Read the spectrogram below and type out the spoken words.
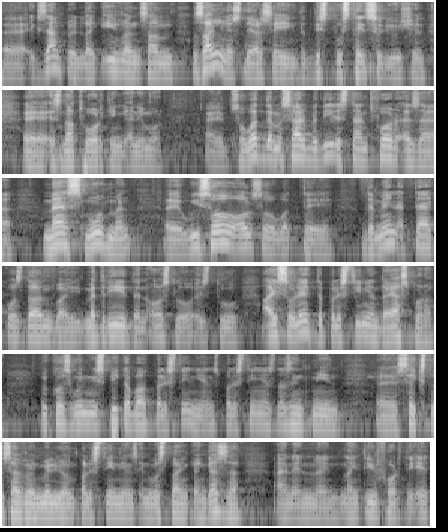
uh, example, like even some Zionists, they are saying that this two-state solution uh, is not working anymore. Uh, so what the Masar Badil stands for as a mass movement, uh, we saw also what the, the main attack was done by Madrid and Oslo is to isolate the Palestinian diaspora because when we speak about Palestinians, Palestinians doesn't mean uh, six to seven million Palestinians in West Bank and Gaza. And in, in 1948,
